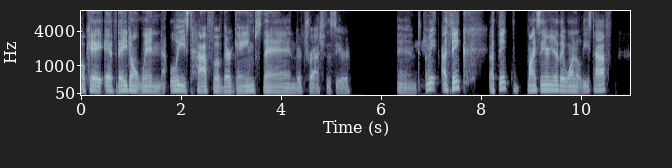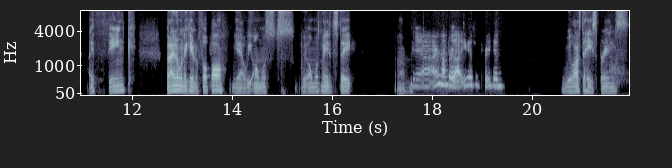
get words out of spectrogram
okay, if they don't win at least half of their games, then they're trash this year. And I mean, I think I think my senior year they won at least half. I think. But I know when it came to football, yeah, we almost we almost made it state. Um Yeah, I remember that. You guys were pretty good. we lost to Hay Springs.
